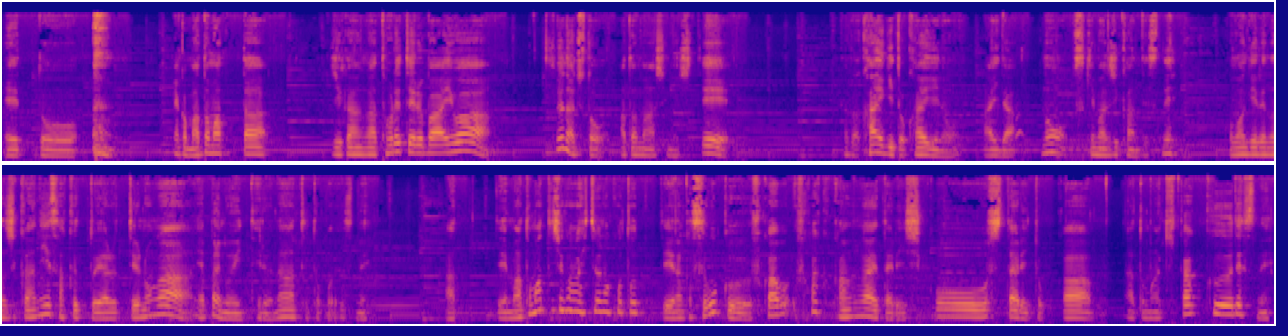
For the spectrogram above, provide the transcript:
えっと、なんかまとまった時間が取れてる場合は、そういうのはちょっと後回しにして、なんか会議と会議の間の隙間時間ですね。細切れの時間にサクッとやるっていうのが、やっぱり向いてるなってとこですね。あって、まとまった時間が必要なことって、なんかすごく深深く考えたり思考したりとか、あとまあ企画ですね。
